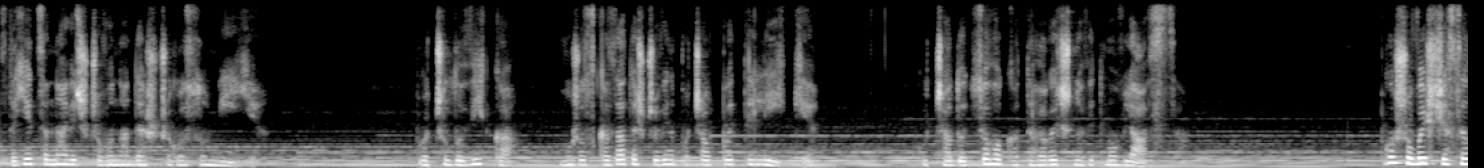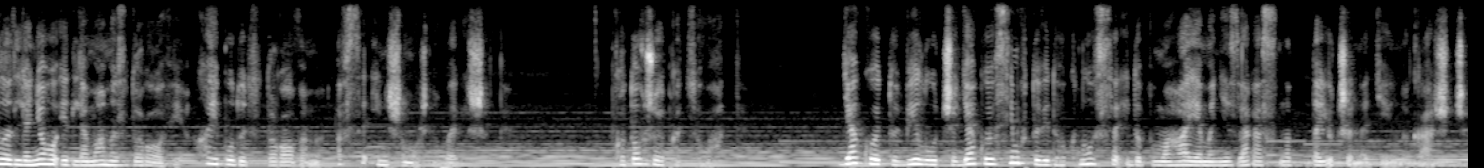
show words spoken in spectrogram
Здається навіть, що вона дещо розуміє. Про чоловіка можу сказати, що він почав пити ліки, хоча до цього категорично відмовлявся. Прошу вищі сили для нього і для мами здорові. Хай будуть здоровими, а все інше можна вирішити. Продовжую працювати. Дякую тобі, Луче, дякую всім, хто відгукнувся і допомагає мені зараз, надаючи надію на краще.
